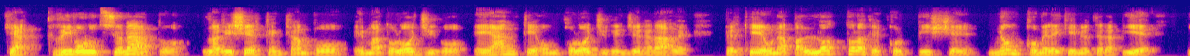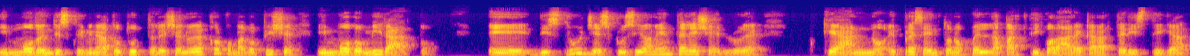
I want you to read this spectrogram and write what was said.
che ha rivoluzionato la ricerca in campo ematologico e anche oncologico in generale, perché è una pallottola che colpisce non come le chemioterapie in modo indiscriminato tutte le cellule del corpo, ma colpisce in modo mirato e distrugge esclusivamente le cellule che hanno e presentano quella particolare caratteristica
